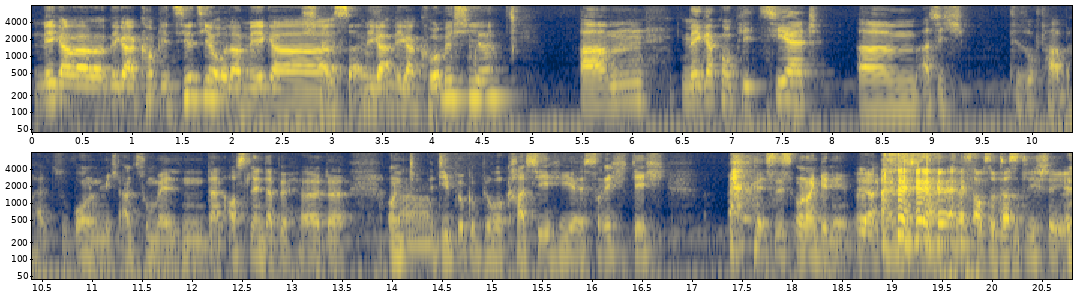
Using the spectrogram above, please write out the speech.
mega, mega kompliziert hier oder mega, Scheiße mega, mega komisch hier? Ähm, mega kompliziert, ähm, als ich versucht habe, halt zu wohnen, mich anzumelden, dann Ausländerbehörde und Ja. die Bü Bürokratie hier ist richtig, es ist unangenehm. Also Ja. Das ist auch so das Klischee.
